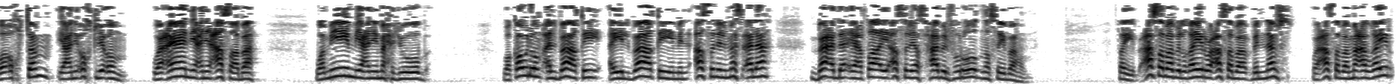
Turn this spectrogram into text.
وأختم يعني أخت لأم. وعين يعني عصبة. وميم يعني محجوب. وقولهم الباقي أي الباقي من أصل المسألة بعد إعطاء أصل أصحاب الفروض نصيبهم. طيب عصبة بالغير وعصبة بالنفس وعصبة مع الغير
